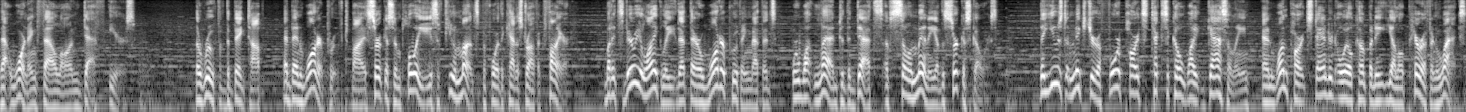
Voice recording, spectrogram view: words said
that warning fell on deaf ears. The roof of the Big Top had been waterproofed by circus employees a few months before the catastrophic fire, but it's very likely that their waterproofing methods were what led to the deaths of so many of the circus-goers. They used a mixture of four parts Texaco white gasoline and one part Standard Oil Company yellow paraffin wax,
